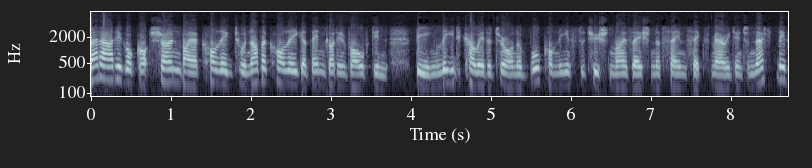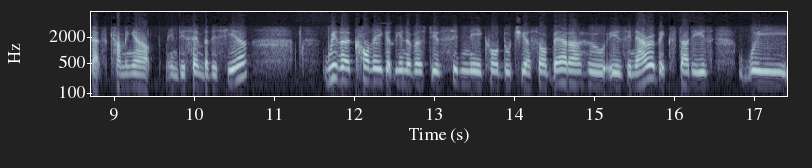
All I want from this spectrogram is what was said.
That article got shown by a colleague to another colleague and then got involved in being lead co-editor on a book on the institutionalization of same-sex marriage internationally. That's coming out in December this year with a colleague at the University of Sydney called Lucia Sorbera, who is in Arabic studies, we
